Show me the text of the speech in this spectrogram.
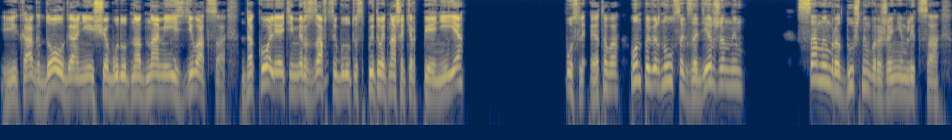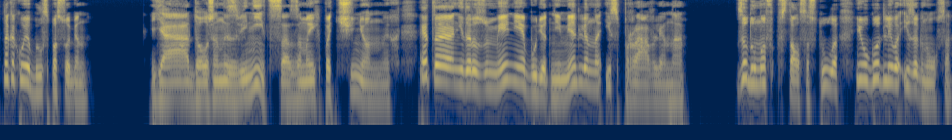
«И как долго они еще будут над нами издеваться? Доколе эти мерзавцы будут испытывать наше терпение?» После этого он повернулся к задержанным с самым радушным выражением лица, на какое был способен. «Я должен извиниться за моих подчиненных. Это недоразумение будет немедленно исправлено». Задумав, встал со стула и угодливо изогнулся.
